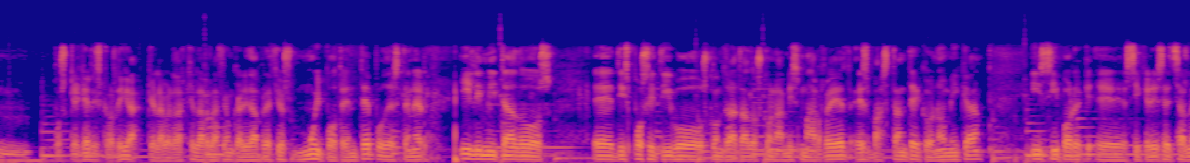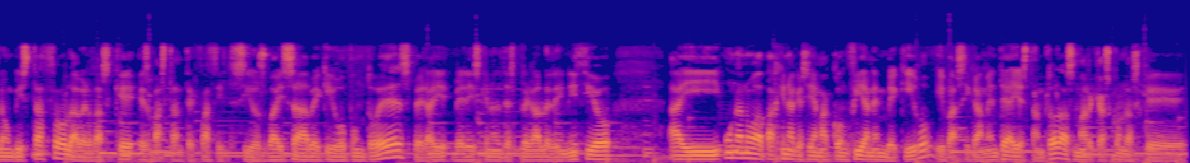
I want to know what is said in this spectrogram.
mm, pues ¿qué queréis que os diga? Que la verdad es que la relación calidad-precio es muy potente, puedes tener ilimitados eh, dispositivos contratados con la misma red, es bastante económica y si, por, eh, si queréis echarle un vistazo, la verdad es que es bastante fácil. Si os vais a bekigo.es, veréis que en el desplegable de inicio hay una nueva página que se llama Confían en Bequigo y básicamente ahí están todas las marcas con las que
